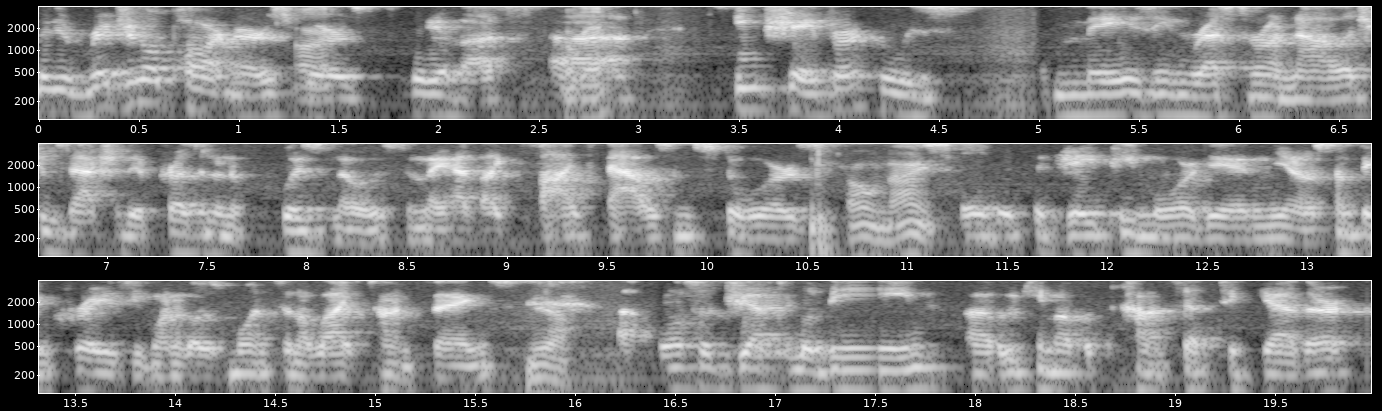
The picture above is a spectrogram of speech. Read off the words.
the, original partners. All right. There's three of us. Uh, Steve Schaefer, who is amazing restaurant knowledge. He was actually the president of Quiznos, and they had like 5,000 stores. Oh, nice. Sold it to J.P. Morgan, you know, something crazy, one of those once in a lifetime things. Yeah. Uh, also, Jeff Levine, uh, we came up with the concept together.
